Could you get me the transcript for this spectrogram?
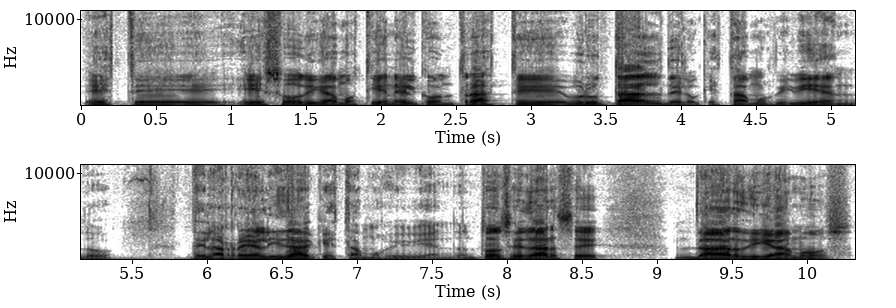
Este, eso, digamos, tiene el contraste brutal de lo que estamos viviendo, de la realidad que estamos viviendo. Entonces, darse, dar, digamos,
